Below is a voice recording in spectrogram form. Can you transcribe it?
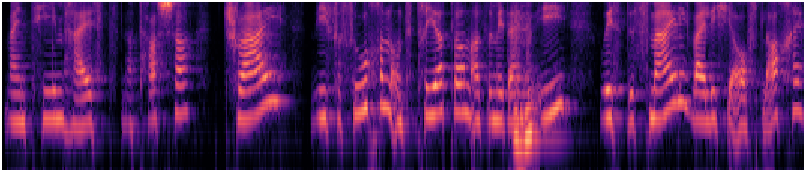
Mein Team heißt Natascha Try, wie versuchen und Triathlon, also mit einem mhm. I, with the smile, weil ich ja oft lache.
